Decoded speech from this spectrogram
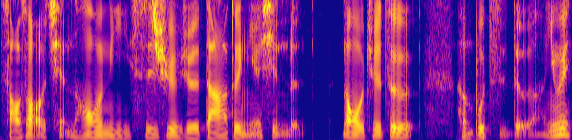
少少的钱，然后你失去了就是大家对你的信任。那我觉得这个很不值得啊，因为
